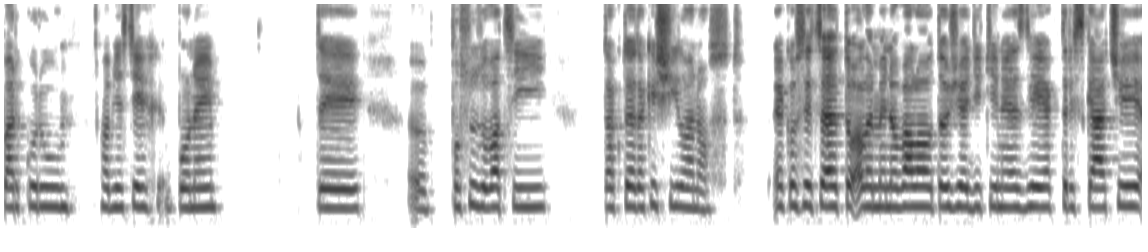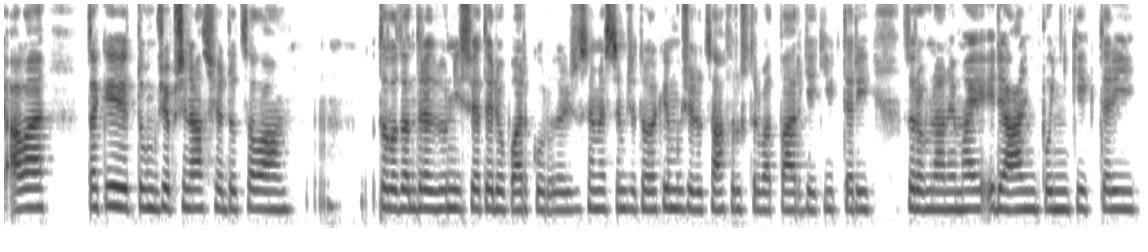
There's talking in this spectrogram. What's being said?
parkouru, hlavně z těch pony, ty uh, posuzovací, tak to je taky šílenost. Jako sice to eliminovalo to, že děti nejezdí jak tryskáči, ale taky to může přinášet docela tohle ten drezurní svět je do parkouru, takže si myslím, že to taky může docela frustrovat pár dětí, který zrovna nemají ideální podniky, který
